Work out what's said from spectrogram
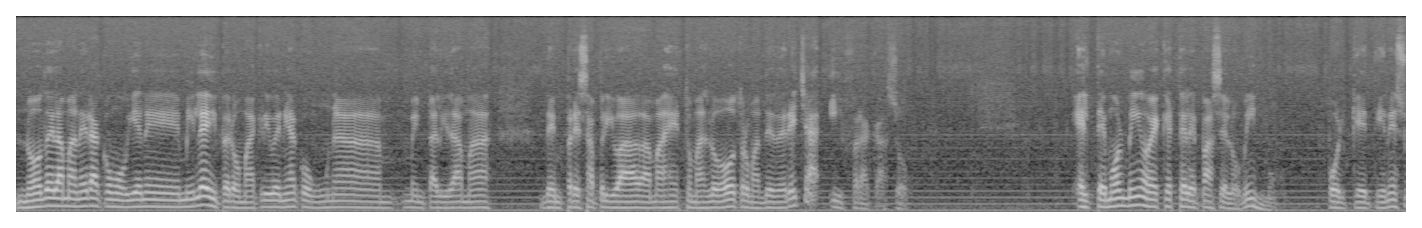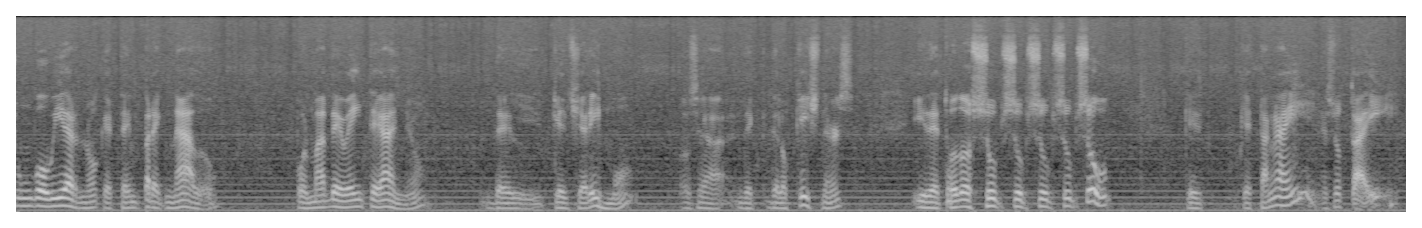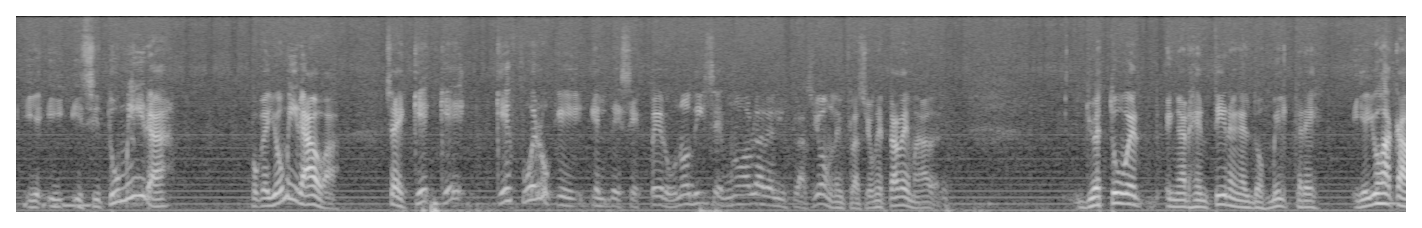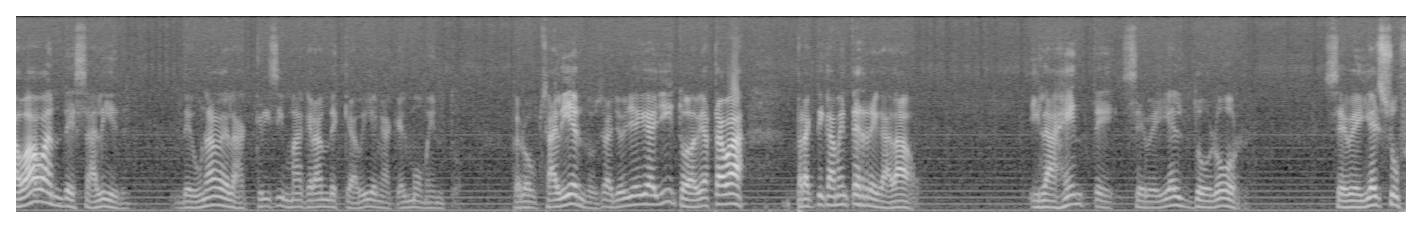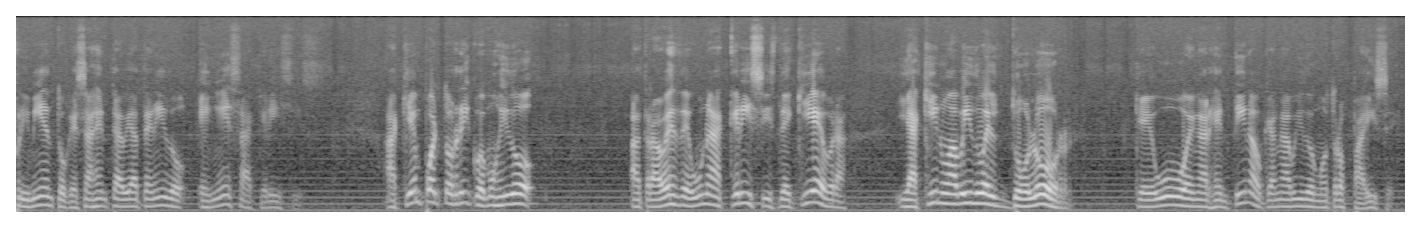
no de la manera como viene mi ley, pero Macri venía con una mentalidad más de empresa privada, más esto, más lo otro, más de derecha y fracasó. El temor mío es que este le pase lo mismo, porque tienes un gobierno que está impregnado por más de 20 años del kirchnerismo, o sea, de, los Kirchners y de todos sub, sub, sub, sub, sub, que, están ahí, eso está ahí. Y, y si tú miras porque yo miraba, o sea, ¿qué, qué, qué fue lo que el desespero? Uno dice, uno habla de la inflación, la inflación está de madre. Yo estuve en Argentina en el 2003 y ellos acababan de salir de una de las crisis más grandes que había en aquel momento. Pero saliendo, o sea, yo llegué allí, todavía estaba prácticamente regalado. Y la gente se veía el dolor, se veía el sufrimiento que esa gente había tenido en esa crisis. Aquí en Puerto Rico hemos ido a través de una crisis de quiebra y aquí no ha habido el dolor que hubo en Argentina o que han habido en otros países.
